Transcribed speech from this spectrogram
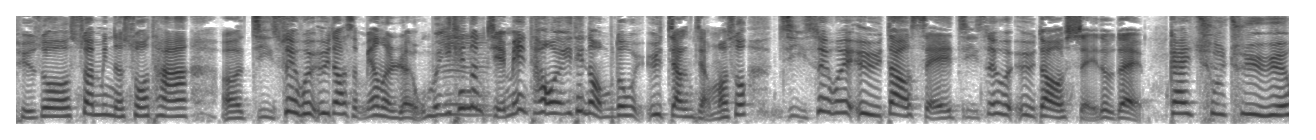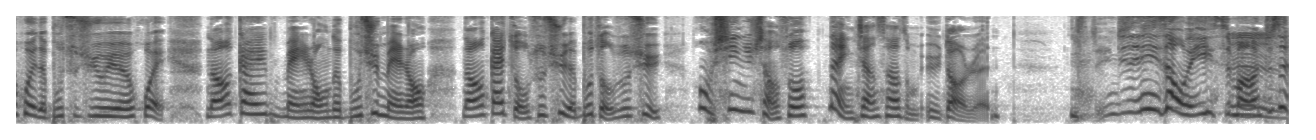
比如说算命的说他呃几岁会遇到什么样的人？我们一天到姐妹他会一天到晚我们都遇这样讲吗，说几岁会遇到谁？几岁会遇到谁？对不对？该出去约会的不出去约会，然后该美容的不去美容，然后该走出去的不走出去。我心里就想说，那你这样是要怎么遇到人？你你你知道我的意思吗？嗯、就是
